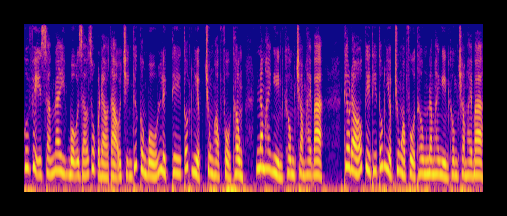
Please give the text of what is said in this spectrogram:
Quý vị, sáng nay, Bộ Giáo dục và Đào tạo chính thức công bố lịch thi tốt nghiệp trung học phổ thông năm 2023. Theo đó, kỳ thi tốt nghiệp trung học phổ thông năm 2023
